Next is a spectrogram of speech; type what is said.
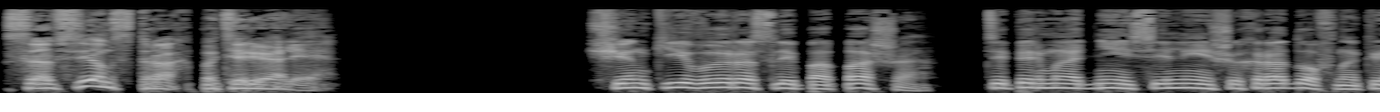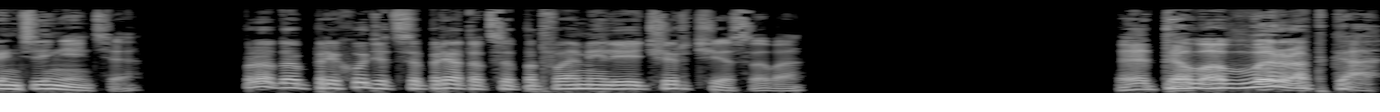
совсем страх потеряли». «Щенки выросли, папаша. Теперь мы одни из сильнейших родов на континенте. Правда, приходится прятаться под фамилией Черчесова». «Этого выродка!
